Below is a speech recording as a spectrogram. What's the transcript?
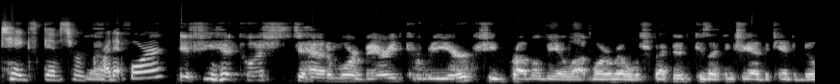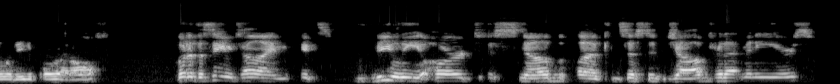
takes gives her Yeah. credit for. If she had pushed to had a more varied career, she'd probably be a lot more well respected because I think she had the capability to pull that off. But at the same time, it's really hard to snub a consistent job for that many years,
